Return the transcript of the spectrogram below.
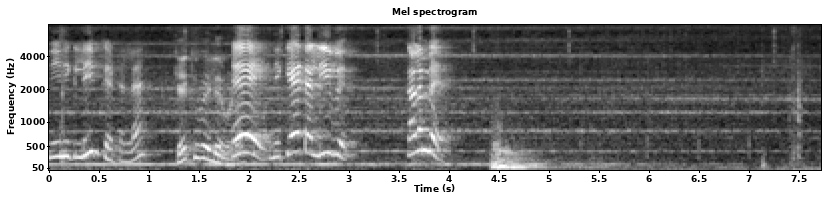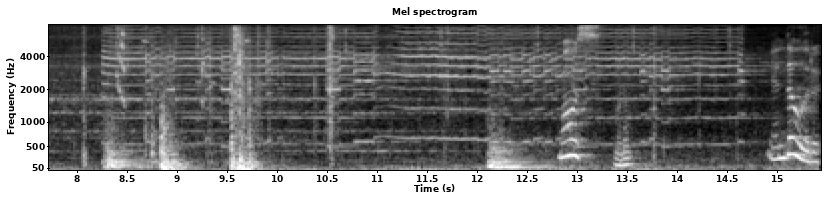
நீ இன்னைக்கு லீவ் கேட்டல? கேட்கவே இல்லையா ஏய் நீ கேட்ட லீவு கிளம்பு. மோஸ். மேடம். எந்த ஊரு?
